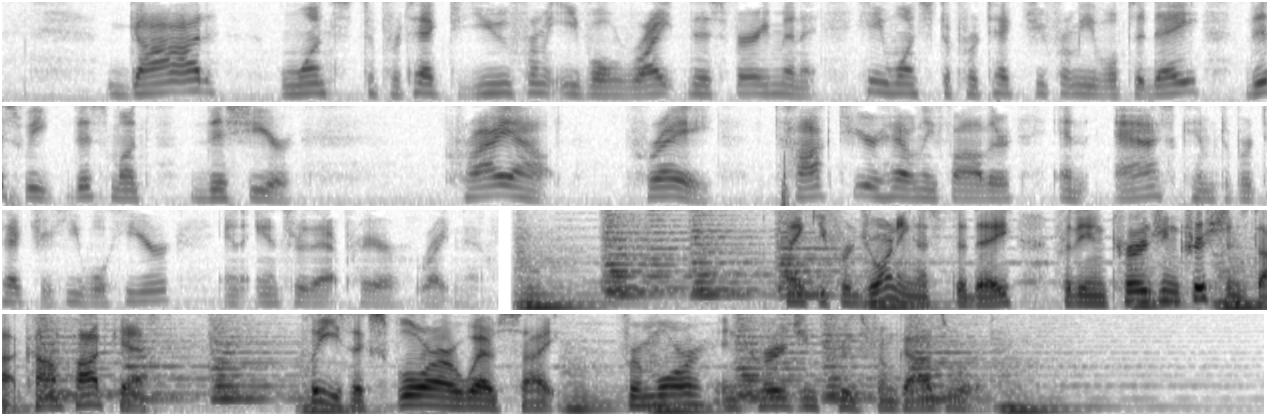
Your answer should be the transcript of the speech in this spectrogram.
God wants to protect you from evil right this very minute. He wants to protect you from evil today, this week, this month, this year. Cry out, pray, talk to your Heavenly Father, and ask Him to protect you. He will hear and answer that prayer right now. Thank you for joining us today for the encouragingchristians.com podcast. Please explore our website for more encouraging truths from God's Word.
